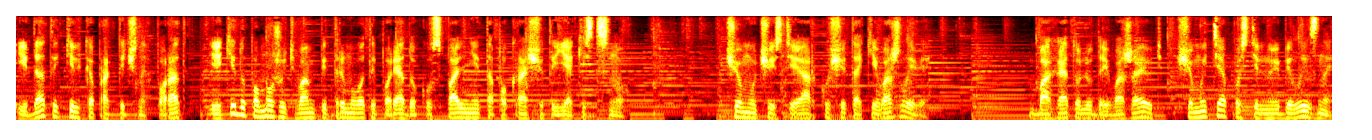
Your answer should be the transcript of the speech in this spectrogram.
і дати кілька практичних порад, які допоможуть вам підтримувати порядок у спальні та покращити якість сну. Чому чисті аркуші такі важливі? Багато людей вважають, що миття постільної білизни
